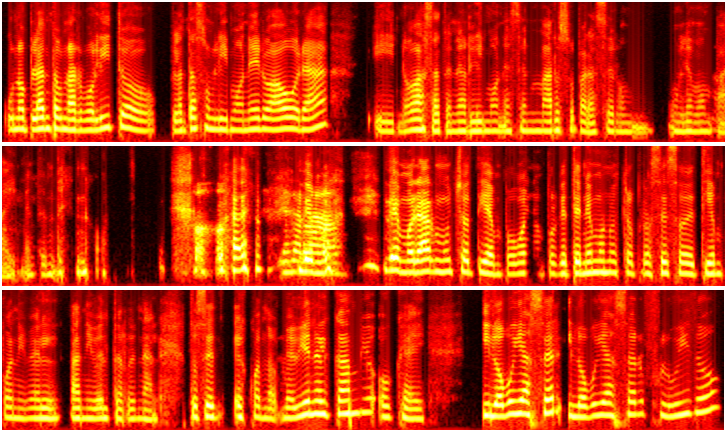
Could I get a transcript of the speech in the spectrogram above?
uno planta un arbolito, plantas un limonero ahora y no vas a tener limones en marzo para hacer un, un lemon no, pie, ¿me entendés? No, no, demor- demorar mucho tiempo, bueno, porque tenemos nuestro proceso de tiempo a nivel, a nivel terrenal. Entonces es cuando me viene el cambio, ok, y lo voy a hacer y lo voy a hacer fluido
